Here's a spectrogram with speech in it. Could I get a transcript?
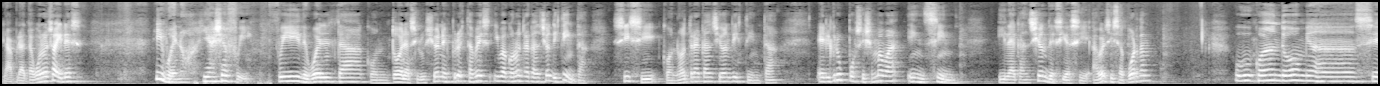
La Plata, Buenos Aires. Y bueno, y allá fui. Fui de vuelta con todas las ilusiones, pero esta vez iba con otra canción distinta. Sí, sí, con otra canción distinta. El grupo se llamaba Insin y la canción decía así, a ver si se acuerdan. Uh, cuando me acerque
